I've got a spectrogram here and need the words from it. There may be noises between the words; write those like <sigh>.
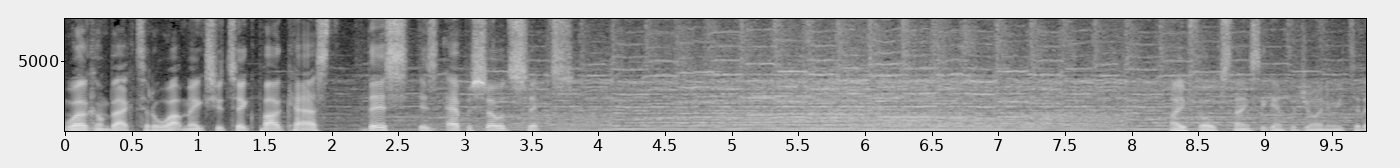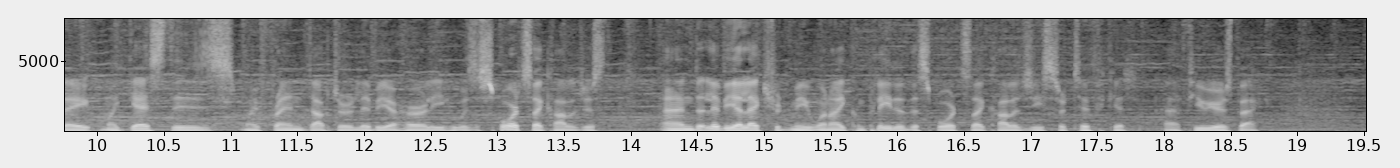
Welcome back to the What Makes You Tick podcast. This is episode six. Hi, folks. Thanks again for joining me today. My guest is my friend Dr. Olivia Hurley, who is a sports psychologist. And Olivia lectured me when I completed the sports psychology certificate a few years back.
